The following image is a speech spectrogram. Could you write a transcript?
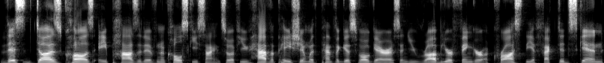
this does cause a positive Nikolsky sign. So if you have a patient with pemphigus vulgaris and you rub your finger across the affected skin,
